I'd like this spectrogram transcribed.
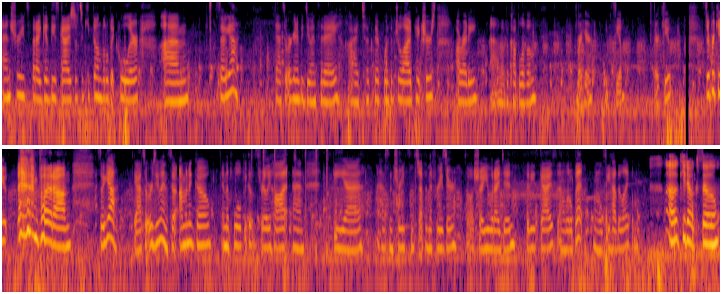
and treats that I give these guys just to keep them a little bit cooler. Um, so yeah, that's what we're going to be doing today. I took their 4th of July pictures already um, of a couple of them right here. You can see them. They're cute. Super cute. but um, so yeah, that's what we're doing. So I'm gonna go in the pool because it's really hot and the uh, I have some treats and stuff in the freezer. So I'll show you what I did for these guys in a little bit and we'll see how they like them. Okie doke. So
